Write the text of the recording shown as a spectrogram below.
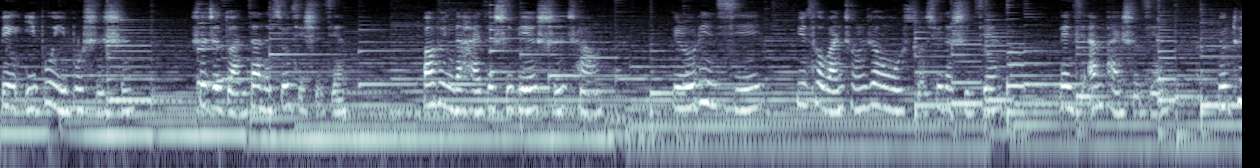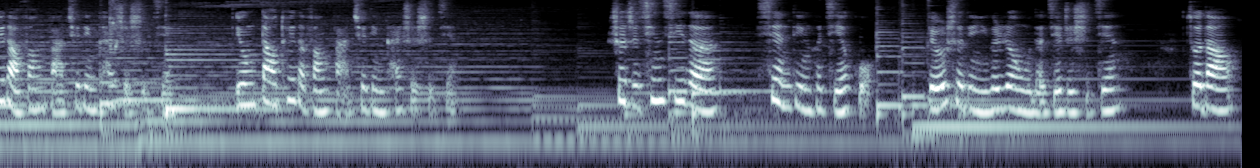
并一步一步实施。设置短暂的休息时间。帮助你的孩子识别时长，比如练习预测完成任务所需的时间，练习安排时间，用推导方法确定开始时间，用倒推的方法确定开始时间。设置清晰的限定和结果，比如设定一个任务的截止时间，做到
